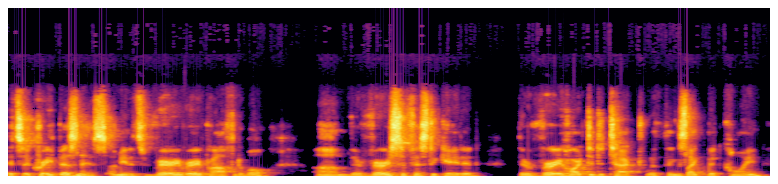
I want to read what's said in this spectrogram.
It's a great business. I mean, it's very very profitable. Um, they're very sophisticated. They're very hard to detect with things like Bitcoin.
